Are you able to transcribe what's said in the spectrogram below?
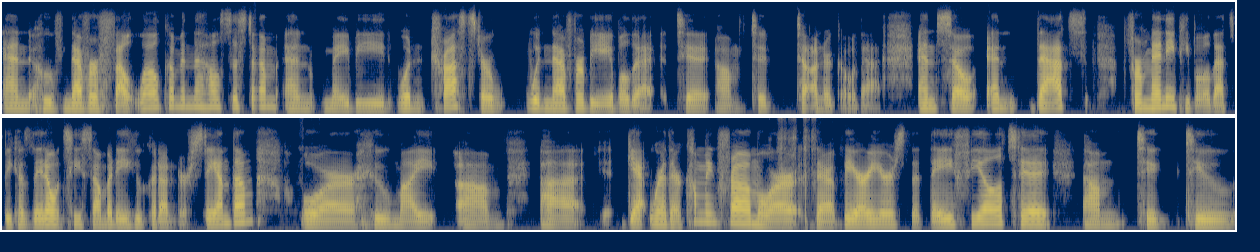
and who've never felt welcome in the health system and maybe wouldn't trust or would never be able to to um, to to undergo that. And so and that's for many people that's because they don't see somebody who could understand them or who might um, uh, get where they're coming from or the barriers that they feel to um, to to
